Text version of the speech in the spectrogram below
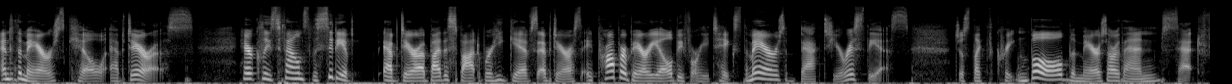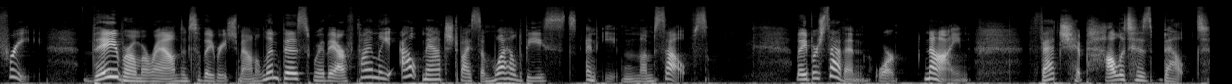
and the mares kill Abderus. Heracles founds the city of Abdera by the spot where he gives Abderus a proper burial before he takes the mares back to Eurystheus. Just like the Cretan bull, the mares are then set free. They roam around until they reach Mount Olympus, where they are finally outmatched by some wild beasts and eaten themselves. Labor 7, or 9. Fetch Hippolyta's belt.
